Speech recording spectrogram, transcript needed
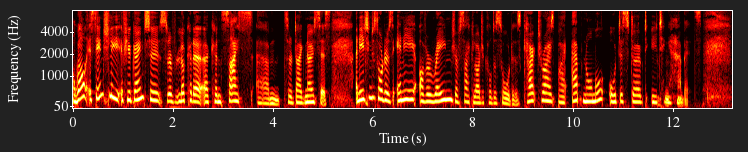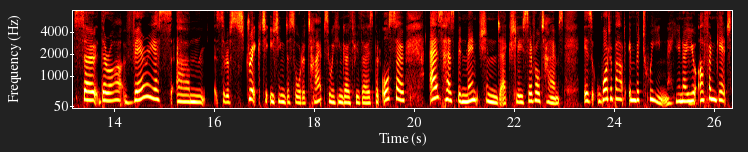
Well, essentially, if you're going to sort of look at a, a concise um, sort of diagnosis, an eating disorder is any of a range of psychological disorders characterized by abnormal or disturbed eating habits. So there are various um, sort of strict eating disorder types, and we can go through those. But also, as has been mentioned actually several times, is what about in between? You know, you often get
